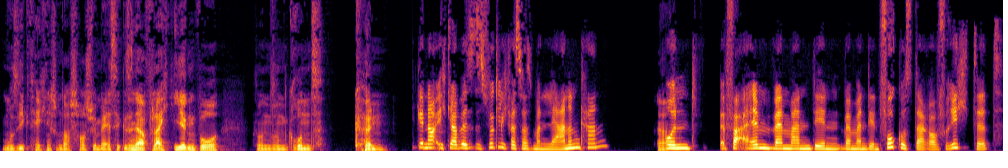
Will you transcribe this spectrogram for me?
musiktechnisch und auch schauspielmäßig sind ja vielleicht irgendwo so ein, so ein Grundkönnen. Genau, ich glaube, es ist wirklich was, was man lernen kann. Ja. Und vor allem, wenn man den, wenn man den Fokus darauf richtet,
